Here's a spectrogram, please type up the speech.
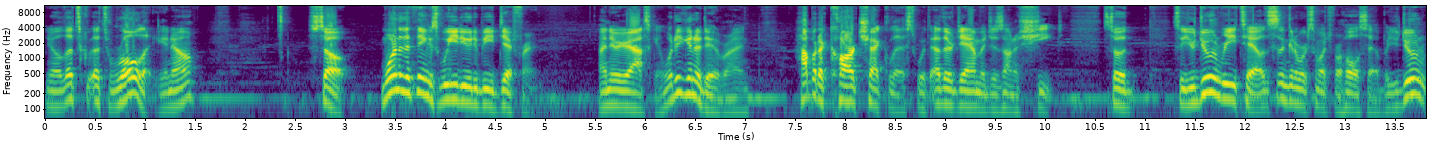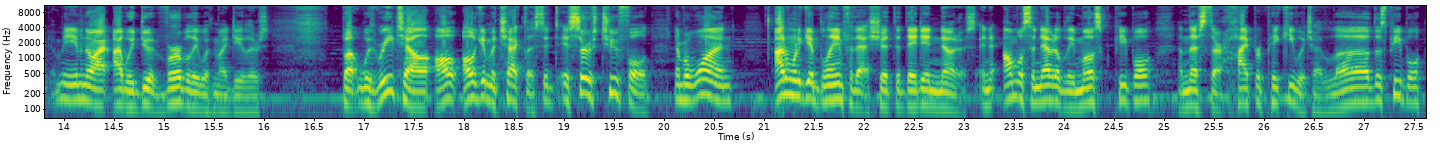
You know, let's let's roll it. You know. So one of the things we do to be different. I know you're asking, what are you to do, Ryan? How about a car checklist with other damages on a sheet? So so you're doing retail. This isn't to work so much for wholesale, but you're doing. I mean, even though I, I would do it verbally with my dealers, but with retail, I'll, I'll give them a checklist. It, it serves twofold. Number one, I don't want to get blamed for that shit that they didn't notice. And almost inevitably, most people, unless they're hyper picky, which I love those people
